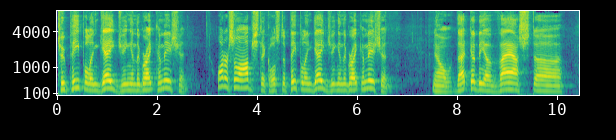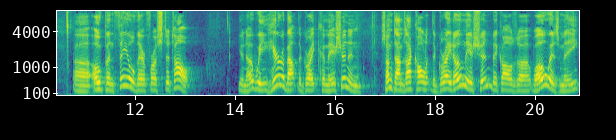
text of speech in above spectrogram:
to people engaging in the Great Commission? What are some obstacles to people engaging in the Great Commission? Now, that could be a vast uh, uh, open field there for us to talk. You know, we hear about the Great Commission, and sometimes I call it the Great Omission because uh, woe is me.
